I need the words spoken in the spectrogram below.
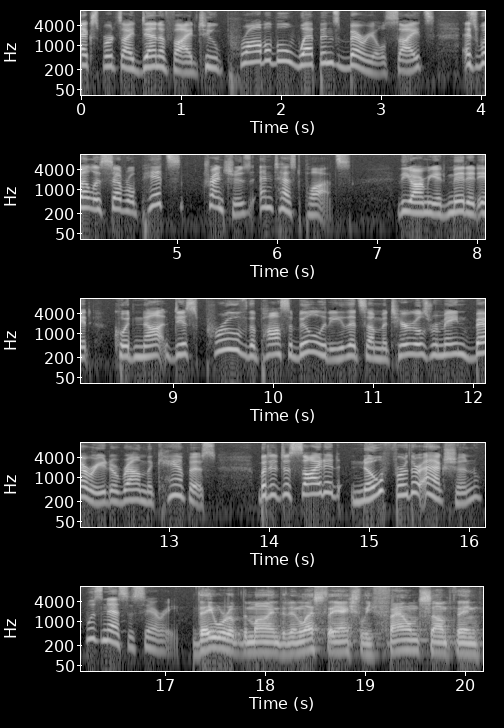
Experts identified two probable weapons burial sites, as well as several pits, trenches, and test plots. The Army admitted it could not disprove the possibility that some materials remained buried around the campus, but it decided no further action was necessary. They were of the mind that unless they actually found something,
